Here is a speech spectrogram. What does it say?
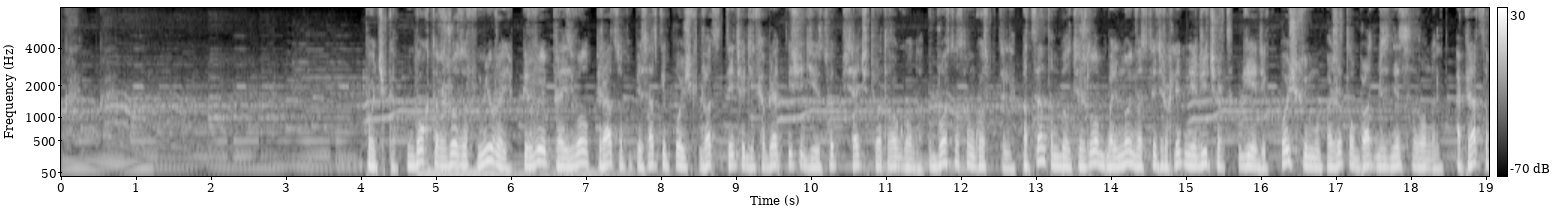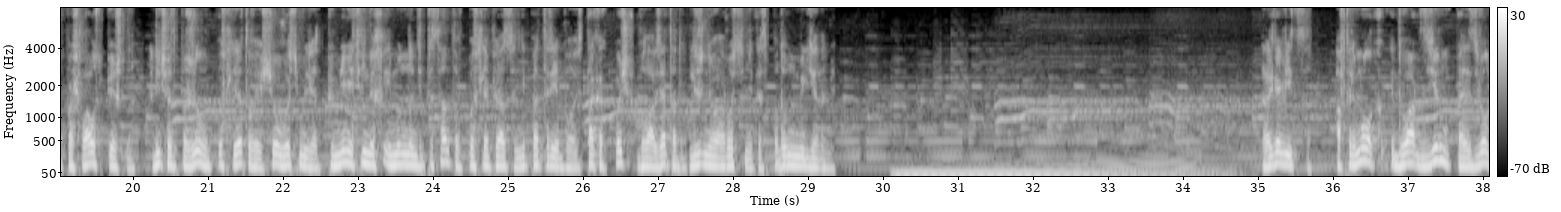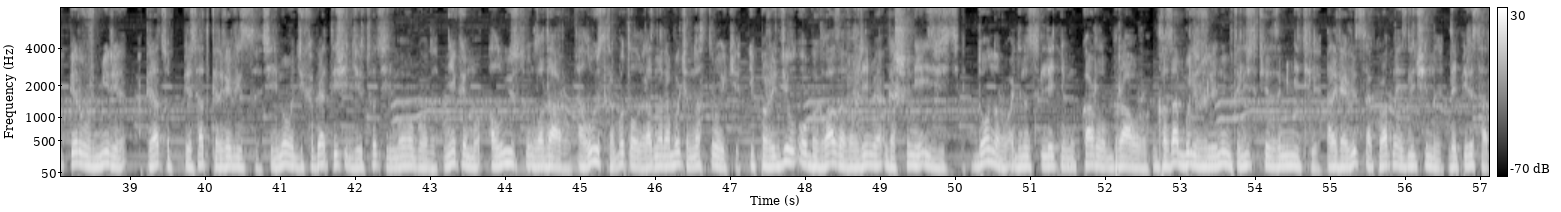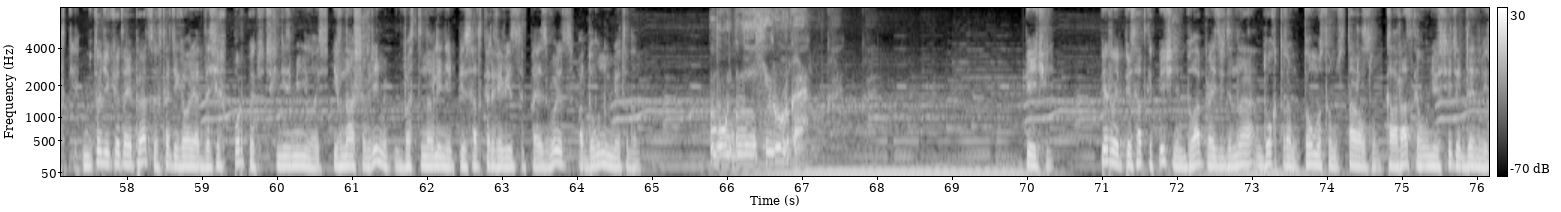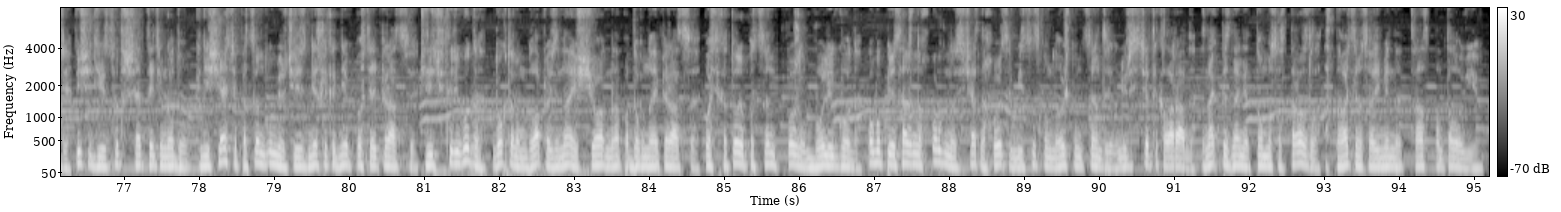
Почка. Доктор Джозеф Мюррей впервые произвел операцию по пересадке почки 23 декабря 1954 года в Бостонском госпитале. Пациентом был тяжело больной 23-летний Ричард Герик. Почку ему пожертвовал брат-близнец Рональд. Операция прошла успешно. Ричард прожил после этого еще 8 лет. Применение сильных иммунодепрессантов после операции не потребовалось, так как почка была взята от ближнего родственника с подобными генами. Роговица. Офтальмолог Эдуард Зирм произвел первую в мире операцию по пересадке роговицы 7 декабря 1907 года некоему Алуису Ладару. Алуис работал разнорабочим на стройке и повредил оба глаза во время гашения извести. Донору, 11-летнему Карлу Брауру, глаза были вживлены металлические заменители, а роговицы аккуратно излечены для пересадки. Методика этой операции, кстати говоря, до сих пор практически не изменилась, и в наше время восстановление пересадки роговицы производится подобным методом. Будни хирурга. Печень. Первая пересадка печени была произведена доктором Томасом Старлзом в Колорадском университете Денвере в 1963 году. К несчастью, пациент умер через несколько дней после операции. Через 4 года доктором была проведена еще одна подобная операция, после которой пациент прожил более года. Оба пересаженных органа сейчас находятся в медицинском научном центре Университета Колорадо. Знак признания Томаса Старлзла основателем современной трансплантологии.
